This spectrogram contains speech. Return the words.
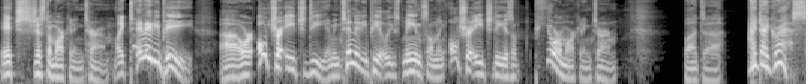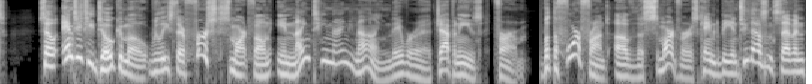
It's just a marketing term, like 1080p uh, or Ultra HD. I mean, 1080p at least means something. Ultra HD is a pure marketing term. But uh, I digress. So NTT Docomo released their first smartphone in 1999. They were a Japanese firm. But the forefront of the smartverse came to be in 2007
